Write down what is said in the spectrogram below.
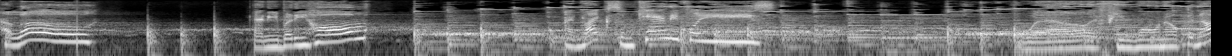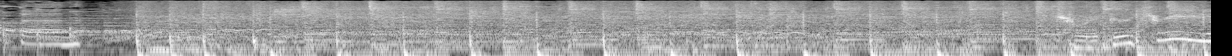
Hello? Anybody home? I'd like some candy, please. Well, if you won't open up then. Trick or treat!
